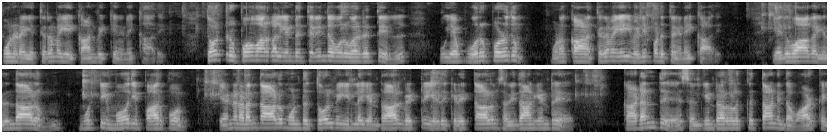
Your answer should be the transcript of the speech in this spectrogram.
உன்னுடைய திறமையை காண்பிக்க நினைக்காதே. தோற்று போவார்கள் என்று தெரிந்த ஒருவரிடத்தில் ஒரு பொழுதும் உனக்கான திறமையை வெளிப்படுத்த நினைக்காதே. எதுவாக இருந்தாலும் முட்டி மோதி பார்ப்போம். என்ன நடந்தாலும் ஒன்று தோல்வி இல்லை என்றால் வெற்றி எது கிடைத்தாலும் சரிதான் என்று கடந்து செல்கின்றவர்களுக்குத்தான் இந்த வாழ்க்கை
